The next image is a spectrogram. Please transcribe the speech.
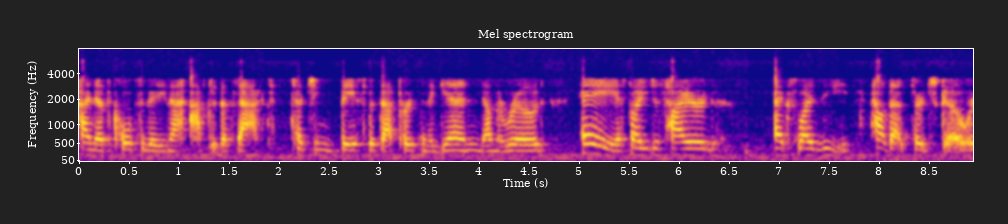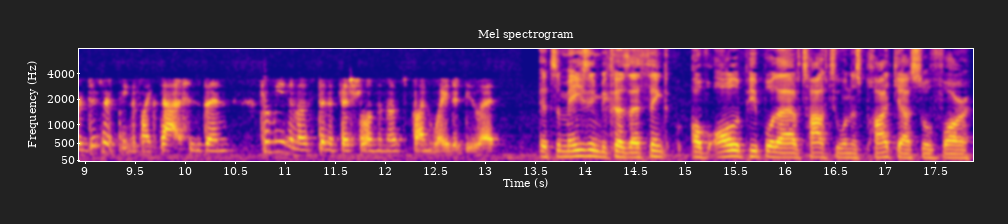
kind of cultivating that after the fact, touching base with that person again down the road. Hey, I saw you just hired XYZ. How'd that search go? Or different things like that has been for me the most beneficial and the most fun way to do it. It's amazing because I think of all the people that I've talked to on this podcast so far,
